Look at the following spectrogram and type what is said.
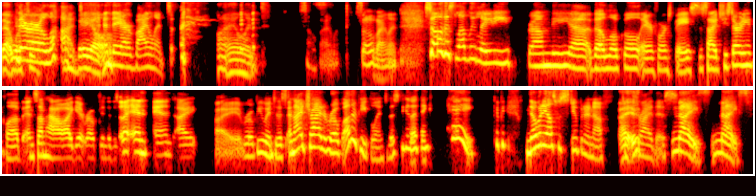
that were there are a lot unveil. and they are violent violent so violent so violent. So this lovely lady from the uh, the local Air Force base decides she's starting a club, and somehow I get roped into this, and I, and, and I I rope you into this, and I try to rope other people into this because I think, hey, could be nobody else was stupid enough to I, try this. Nice, nice.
